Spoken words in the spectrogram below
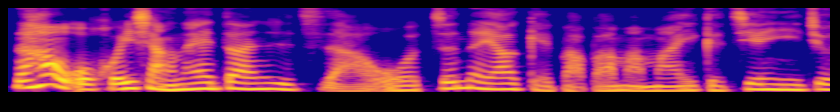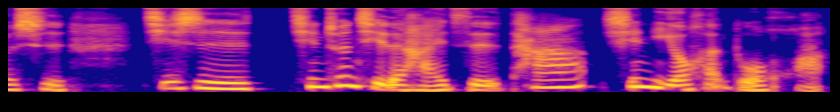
然后我回想那一段日子啊，我真的要给爸爸妈妈一个建议，就是其实青春期的孩子他心里有很多话，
